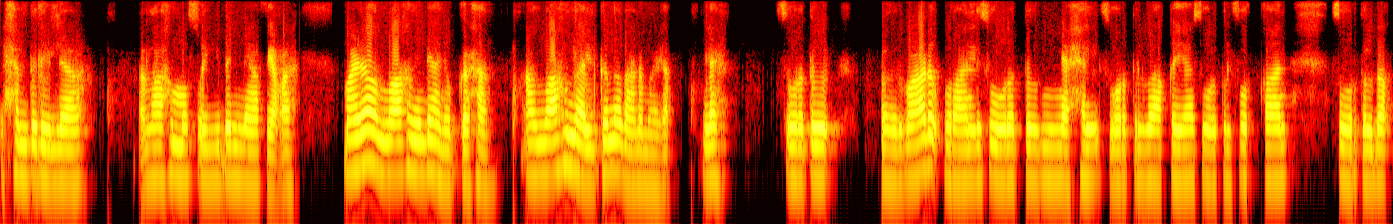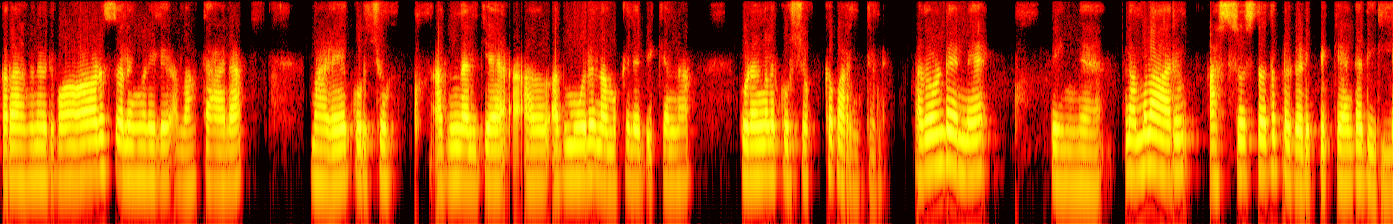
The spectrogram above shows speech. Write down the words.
അലഹമില്ല അള്ളാഹു മസീബൻ മഴ അള്ളാഹുവിന്റെ അനുഗ്രഹം. അള്ളാഹു നൽകുന്നതാണ് മഴ അല്ലേ? സൂറത്ത് ഒരുപാട് ഖുറാനിൽ സൂറത്ത് നഹൽ സൂറത്തുൽ വാഖിയ സൂറത്തുൽ ഫുർഖാൻ സൂറത്തുൽ ബഖറ അങ്ങനെ ഒരുപാട് സ്ഥലങ്ങളിൽ അള്ളാഹു താല മഴയെക്കുറിച്ചും അത് നൽകിയ അതുമൂലം നമുക്ക് ലഭിക്കുന്ന ഗുണങ്ങളെക്കുറിച്ചൊക്കെ പറഞ്ഞിട്ടുണ്ട്. അതുകൊണ്ട് തന്നെ പിന്നെ നമ്മൾ ആരും അസ്വസ്ഥത പ്രകടിപ്പിക്കേണ്ടതില്ല.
